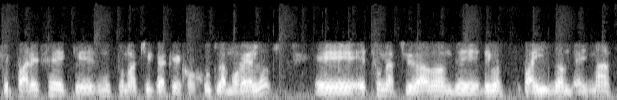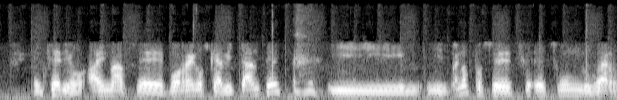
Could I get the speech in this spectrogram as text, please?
que parece que es mucho más chica que Jojutla, Morelos. Eh, es una ciudad donde, digo, es un país donde hay más, en serio, hay más eh, borregos que habitantes y, bueno, pues es, es un lugar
